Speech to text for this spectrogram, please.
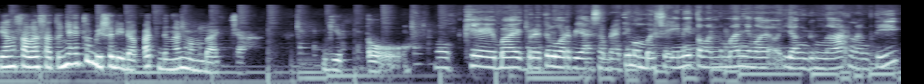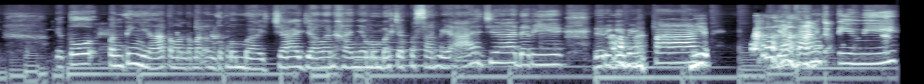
yang salah satunya itu bisa didapat dengan membaca gitu. Oke, baik. Berarti luar biasa. Berarti membaca ini teman-teman yang yang dengar nanti itu penting ya teman-teman untuk membaca. Jangan hanya membaca pesan WA aja dari dari gebetan. Iya ya kan Kak Tiwi?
